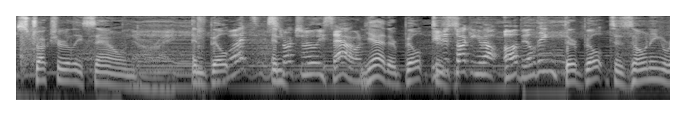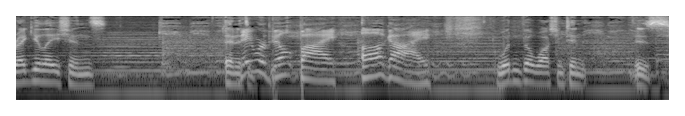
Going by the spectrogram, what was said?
structurally sound All right. and built. What? Structurally sound? Yeah, they're built You're to. just talking about a building? they're built to zoning regulations. And it's They were built by a guy. Woodinville, Washington is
